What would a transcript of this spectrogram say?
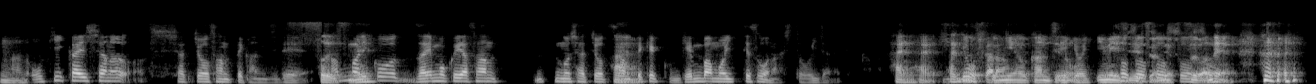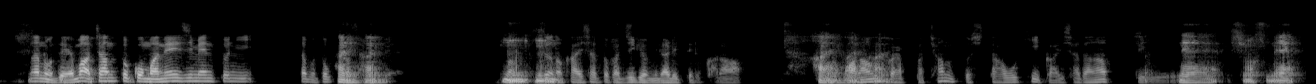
う、うんあの、大きい会社の社長さんって感じで、そうですねあんまりこう、材木屋さんの社長さんって結構現場も行ってそうな人多いじゃないですか。はいはい。作業服似合う感じのイメージですよね、普通はね。なので、まあ、ちゃんとこう、マネージメントに多分特化されて、はいはいまあ、うんうん複数の会社とか事業見られてるから、はいはいまあ、なんかはやっぱちゃんとした大きい会社だなっていう、い。ねしますね。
